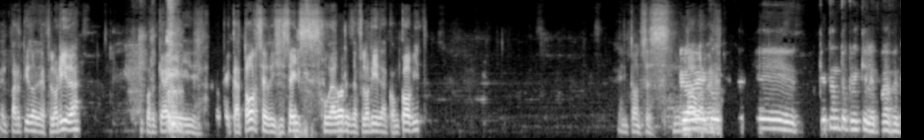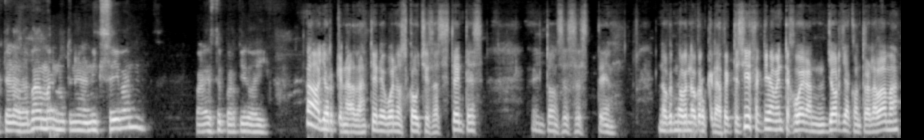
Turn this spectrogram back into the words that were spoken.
el partido de Florida, porque hay creo que 14 o 16 jugadores de Florida con COVID. Entonces, Pero no a va a ver, haber- coach, ¿qué, qué tanto cree que le puede afectar a Alabama no tener a Nick Saban para este partido ahí? No, yo creo que nada. Tiene buenos coaches asistentes. Entonces, este, no, no, no creo que le afecte. Sí, efectivamente juegan Georgia contra Alabama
